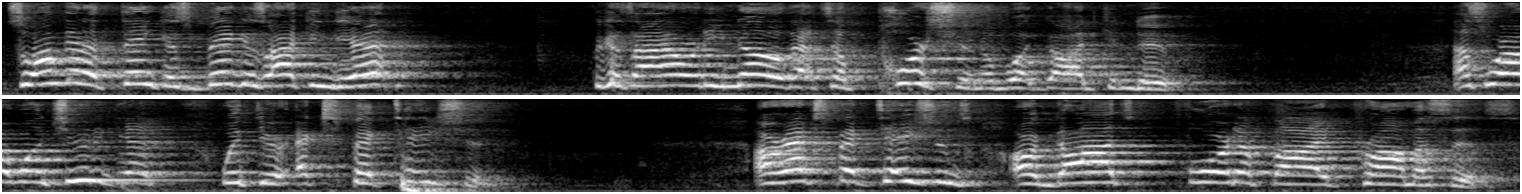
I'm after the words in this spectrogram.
So I'm going to think as big as I can get because I already know that's a portion of what God can do. That's where I want you to get with your expectation. Our expectations are God's fortified promises.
